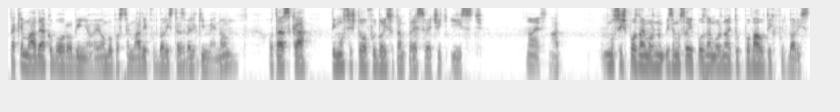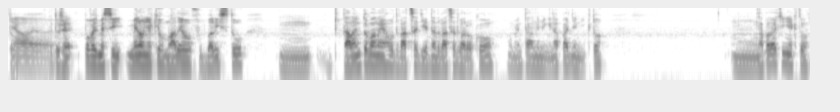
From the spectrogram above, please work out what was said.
také mladé, ako bol Robinho. Hej. On bol proste mladý futbalista s veľkým menom. Mhm. Otázka, ty musíš toho futbalistu tam presvedčiť ísť. No jasně. A musíš poznať, možno, by sme museli poznať možno aj tú povahu tých futbalistov. Jo, jo, jo. Pretože povedzme si meno nejakého mladého futbalistu, mm, talentovaného 21-22 rokov, momentálne mi nenapadne nikto. Mm, napadá ti niekto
